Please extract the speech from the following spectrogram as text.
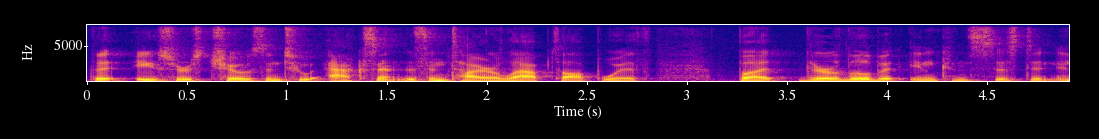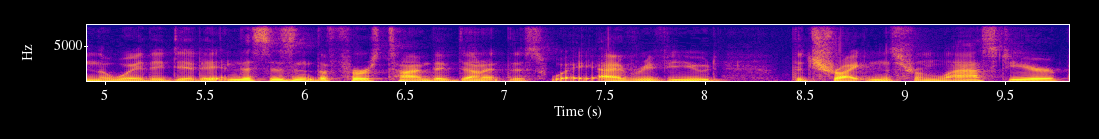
that Acer's chosen to accent this entire laptop with, but they're a little bit inconsistent in the way they did it. And this isn't the first time they've done it this way. I've reviewed the Tritons from last year,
